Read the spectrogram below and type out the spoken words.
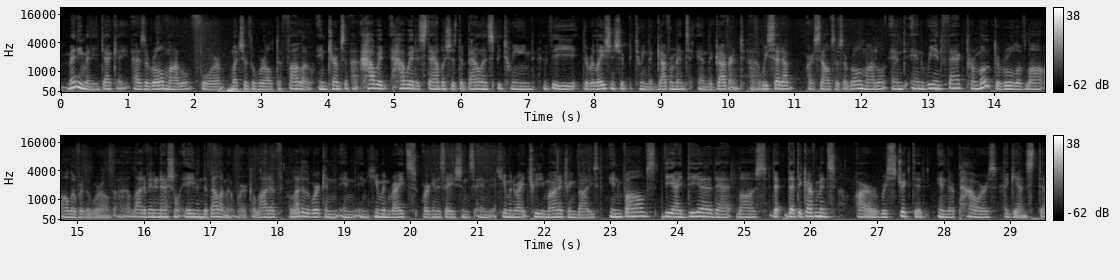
many many decades as a role model for much of the world to follow in terms of uh, how it how it establishes the balance between the the relationship between the government and the governed. Uh, we set up ourselves as a role model, and and we in fact promote the rule of law all over the world. Uh, a lot of international aid and development work, a lot of a lot of the work in, in, in human rights organizations and human rights treaty monitoring bodies involves the idea that laws that, that the governments are restricted in their powers against uh,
